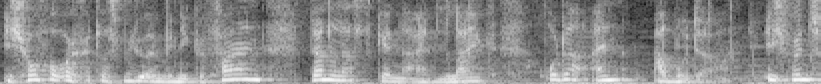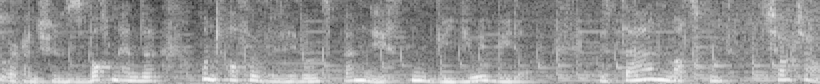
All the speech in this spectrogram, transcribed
Ich hoffe, euch hat das Video ein wenig gefallen. Dann lasst gerne ein Like oder ein Abo da. Ich wünsche euch ein schönes Wochenende und hoffe, wir sehen uns beim nächsten Video wieder. Bis dahin, macht's gut. Ciao, ciao.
